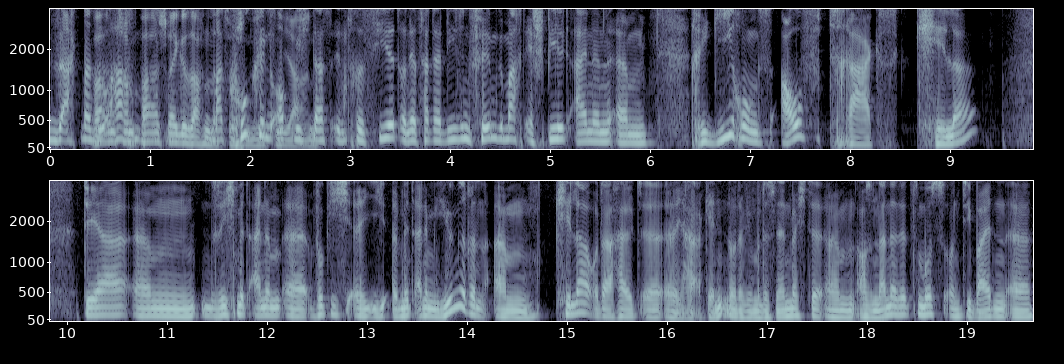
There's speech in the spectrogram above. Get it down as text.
sagt man so, Waren schon ein paar schräge Sachen mal gucken, ob mich Jahren. das interessiert. Und jetzt hat er diesen Film gemacht. Er spielt einen ähm, Regierungsauftragskiller der ähm, sich mit einem äh, wirklich äh, mit einem jüngeren ähm, Killer oder halt äh, ja, Agenten oder wie man das nennen möchte ähm, auseinandersetzen muss und die beiden äh,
